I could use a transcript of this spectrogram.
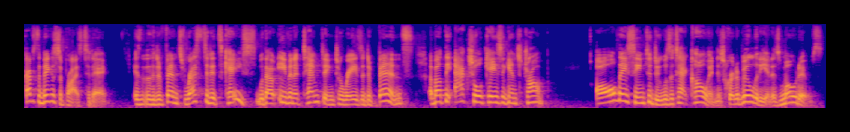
Perhaps the biggest surprise today is that the defense rested its case without even attempting to raise a defense about the actual case against Trump. All they seemed to do was attack Cohen, his credibility, and his motives.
